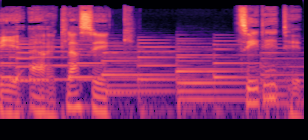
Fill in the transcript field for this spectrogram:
BR Klassik. CD-Tipp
